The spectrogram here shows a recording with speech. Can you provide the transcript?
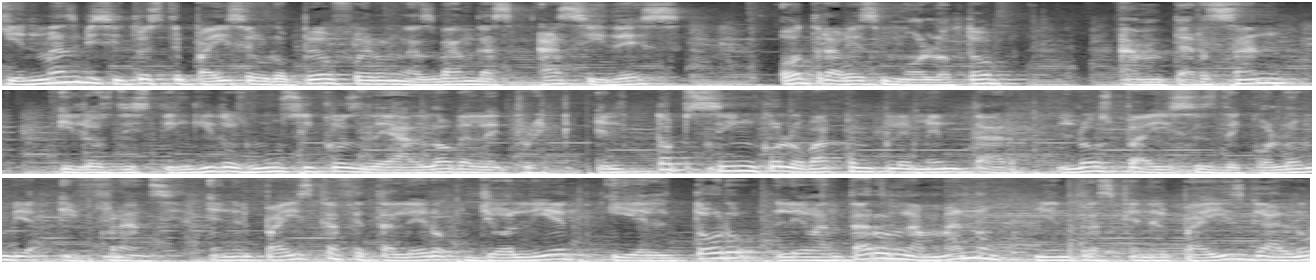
quien más visitó este país europeo fueron las bandas Acides, otra vez Molotov, Ampersand y los distinguidos músicos de A Love Electric. El top 5 lo va a complementar los países de Colombia y Francia. En el país cafetalero, Joliet y El Toro levantaron la mano, mientras que en el país galo,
